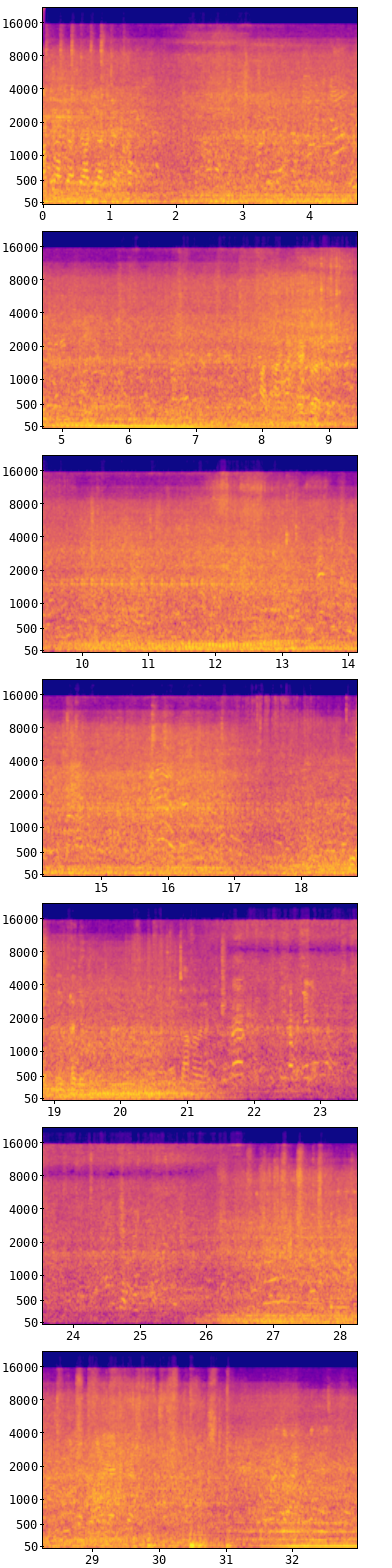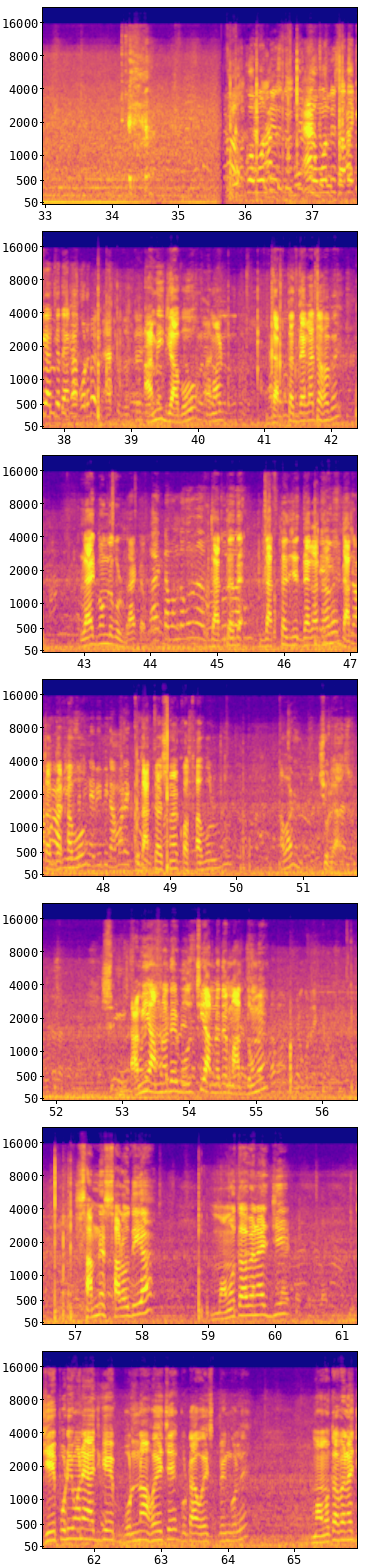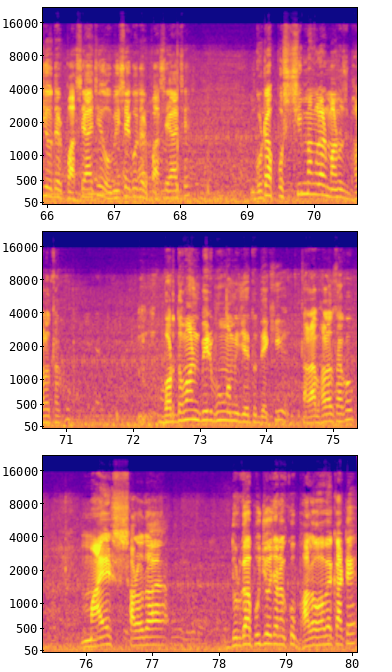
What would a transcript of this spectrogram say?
अच्छा अच्छा अच्छा अच्छा अच्छा চা খাবে নাকি মুখ্যমন্ত্রী মুখ্যমন্ত্রীর সাথে কি আজকে দেখা করবেন? আমি যাব আমার ডাক্তার দেখাতে হবে। লাইট বন্ধ করব। লাইটটা বন্ধ করুন ডাক্তার। ডাক্তার যে দেখাতে হবে ডাক্তার দেখাবো। ডাক্তারের সঙ্গে কথা বলব। আবার চলে আসব। আমি আপনাদের বলছি আপনাদের মাধ্যমে। সামনের শারদিয়া মমতা ব্যানার্জি যে পরিমাণে আজকে বন্যা হয়েছে গোটা ওয়েস্ট বেঙ্গলে মমতা ব্যানার্জি ওদের পাশে আছে, অভিষেক ওদের পাশে আছে। গোটা পশ্চিমবাংলার মানুষ ভালো থাকুক। বর্ধমান, বীরভূম আমি যেহেতু দেখি, তারা ভালো থাকুক। মায়ের সারদা দুর্গাপুজো যেন খুব ভালোভাবে কাটে,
